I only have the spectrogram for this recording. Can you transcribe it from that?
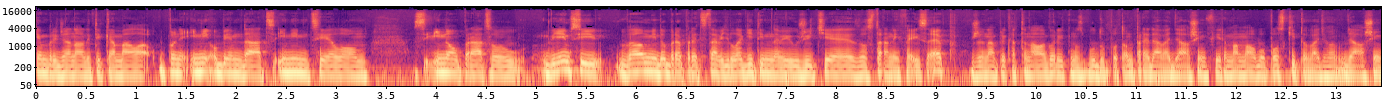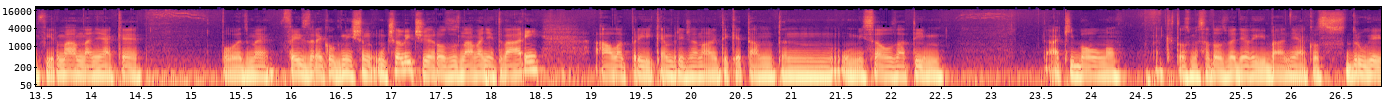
Cambridge Analytica mala úplne iný objem dát s iným cieľom, s inou prácou. Viem si veľmi dobre predstaviť legitimné využitie zo strany FaceApp, že napríklad ten algoritmus budú potom predávať ďalším firmám alebo poskytovať ho ďalším firmám na nejaké povedzme face recognition účely, čiže rozoznávanie tvári, ale pri Cambridge Analytike tam ten úmysel za tým aký bol, no tak to sme sa dozvedeli iba nejako z druhej,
